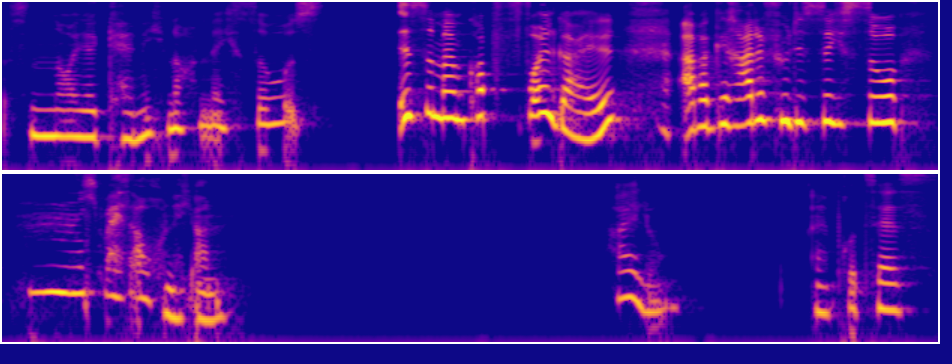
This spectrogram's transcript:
das Neue kenne ich noch nicht so. Es ist in meinem Kopf voll geil, aber gerade fühlt es sich so, hm, ich weiß auch nicht an. Heilung, ein Prozess,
